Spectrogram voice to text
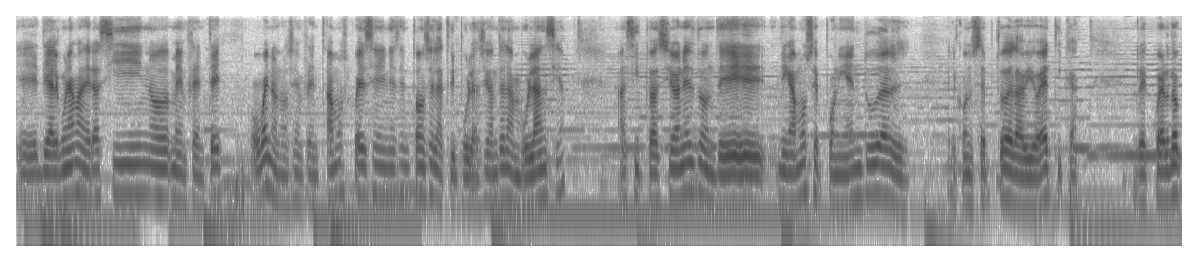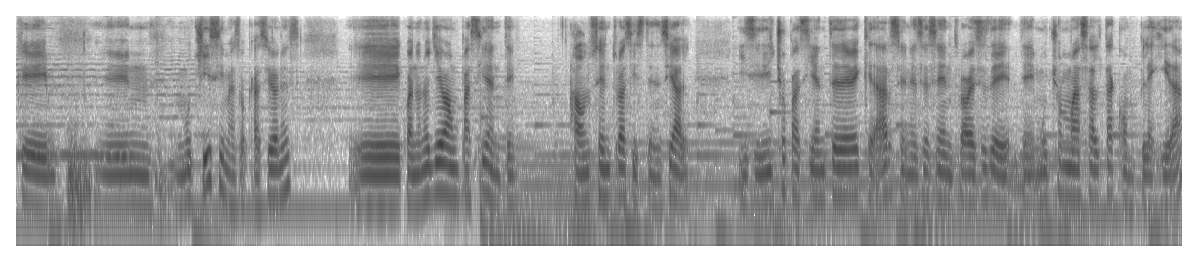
eh, de alguna manera sí no, me enfrenté, o bueno, nos enfrentamos pues en ese entonces la tripulación de la ambulancia a situaciones donde digamos se ponía en duda el, el concepto de la bioética. Recuerdo que en muchísimas ocasiones, eh, cuando uno lleva a un paciente a un centro asistencial, y si dicho paciente debe quedarse en ese centro, a veces de, mucho más alta complejidad,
